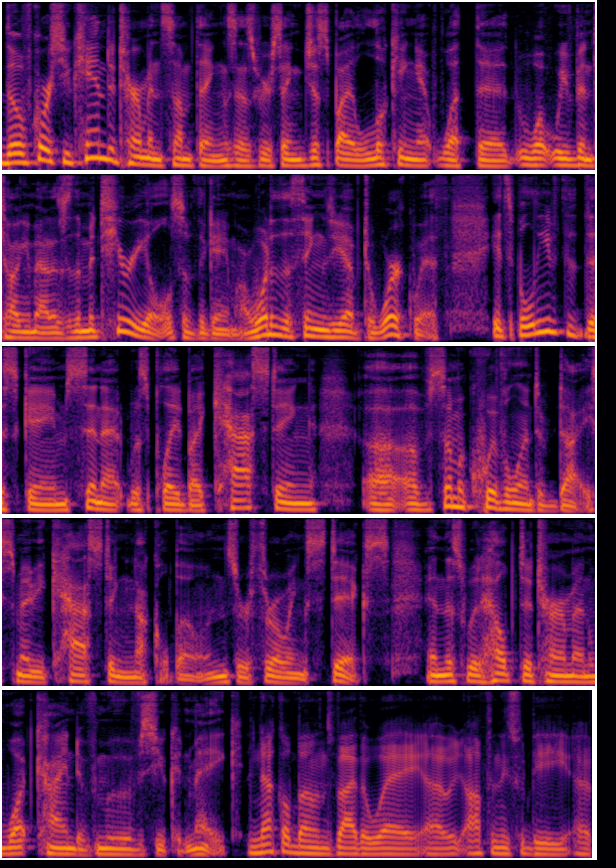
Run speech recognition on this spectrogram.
Though of course you can determine some things, as we were saying, just by looking at what the what we've been talking about as the materials of the game are. What are the things you have to work with? It's believed that this game, Senet, was played by casting uh, of some equivalent of dice, maybe casting knuckle bones or throwing sticks, and this would help determine what kind of moves you could make. Knuckle bones, by the way, uh, often these would be uh,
